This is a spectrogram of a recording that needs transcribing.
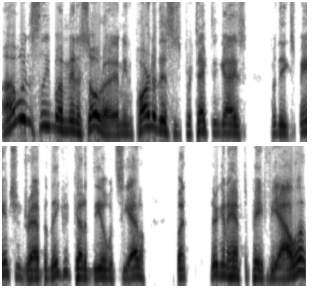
I wouldn't sleep on Minnesota. I mean, part of this is protecting guys for the expansion draft, but they could cut a deal with Seattle, but they're going to have to pay Fiala.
